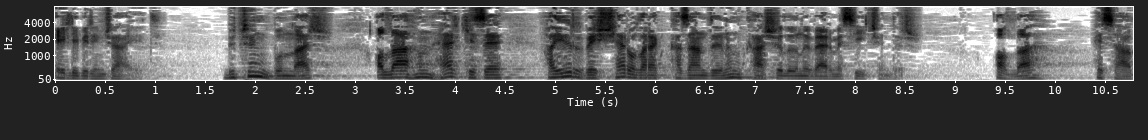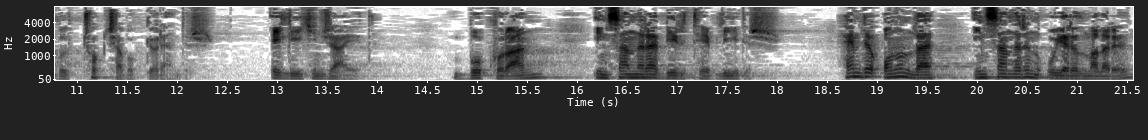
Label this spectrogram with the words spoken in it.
51. Ayet Bütün bunlar Allah'ın herkese hayır ve şer olarak kazandığının karşılığını vermesi içindir. Allah hesabı çok çabuk görendir. 52. Ayet Bu Kur'an insanlara bir tebliğdir. Hem de onunla insanların uyarılmaları,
